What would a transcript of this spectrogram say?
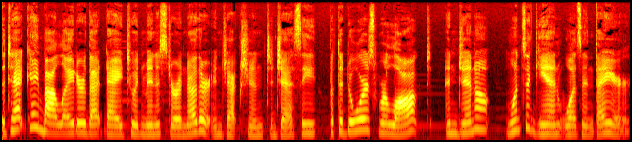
The tech came by later that day to administer another injection to Jesse, but the doors were locked and Jenna once again wasn't there.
